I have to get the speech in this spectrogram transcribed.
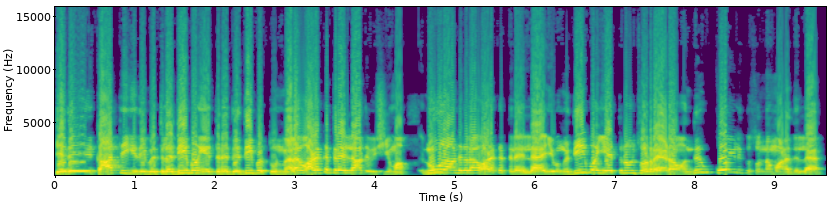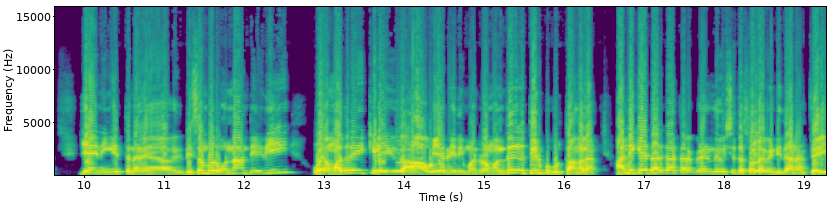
எது? கார்த்திகை தீபத்துல தீபம் ஏத்துறது தீபத்தூண் மேல வழக்கத்துல இல்லாத விஷயமா? நூறு ஆண்டுகளா வழக்கத்துல இல்ல. இவங்க தீபம் ஏத்தணும்னு சொல்ற இடம் வந்து கோயிலுக்கு சொந்தமானது இல்ல. ஏன் நீங்க இத்தனை டிசம்பர் ஒன்னாம் தேதி மதுரை கிளை உயர் நீதிமன்றம் வந்து தீர்ப்பு கொடுத்தாங்கல்ல? அன்னைக்கே தர்கா தரப்பில் இந்த விஷயத்த சொல்ல வேண்டியதானே சரி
